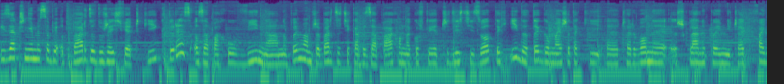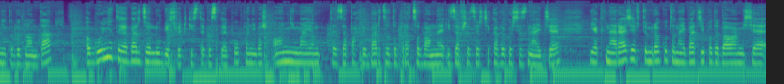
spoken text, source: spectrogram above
i zaczniemy sobie od bardzo dużej świeczki, która jest o zapachu wina. No powiem Wam, że bardzo ciekawy zapach. Ona kosztuje 30 zł i do tego ma jeszcze taki e, czerwony e, szklany pojemniczek. Fajnie to wygląda. Ogólnie to ja bardzo lubię świeczki z tego sklepu, ponieważ oni mają te zapachy bardzo dopracowane i zawsze coś ciekawego się znajdzie. Jak na razie w tym roku to najbardziej podobała mi się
